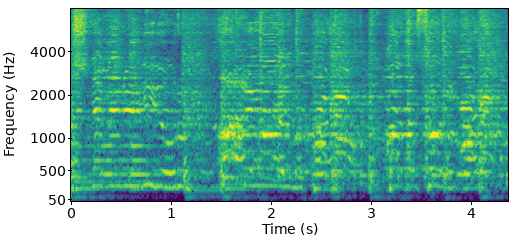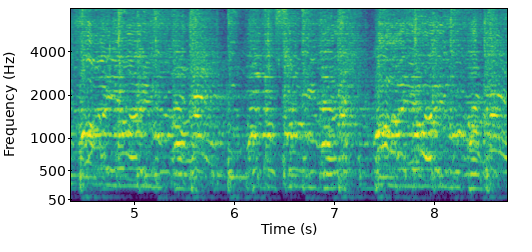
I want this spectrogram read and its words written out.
İşte ben ölüyorum. Ay ay para, para solidare. Ay ay para, para solidare. Ay para, para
